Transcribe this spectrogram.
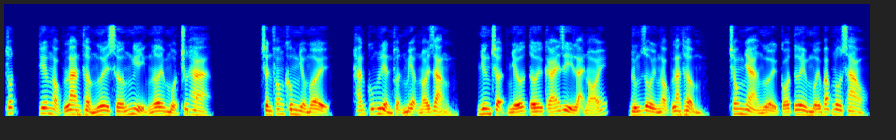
Tốt, kia ngọc lan thẩm ngươi sớm nghỉ ngơi một chút ha. Trần phong không nhiều mời, hắn cũng liền thuận miệng nói rằng, nhưng chợt nhớ tới cái gì lại nói, đúng rồi ngọc lan thẩm, trong nhà người có tươi mới bắp nô sao?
